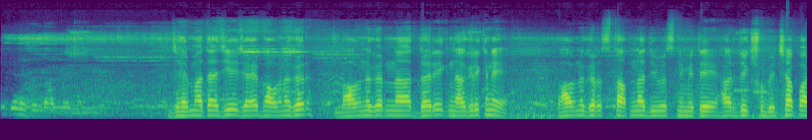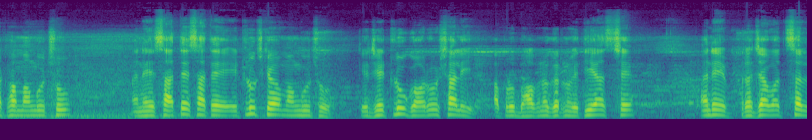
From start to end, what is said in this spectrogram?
જય માતાજી, જય ભાવનગર. ભાવનગરના દરેક નાગરિકને ભાવનગર સ્થાપના દિવસ નિમિત્તે હાર્દિક શુભેચ્છા પાઠવા માગું છું અને સાથે સાથે એટલું જ કહેવા માગું છું કે જેટલું ગૌરવશાળી આપણું ભાવનગરનો ઇતિહાસ છે અને પ્રજાવત્સલ,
